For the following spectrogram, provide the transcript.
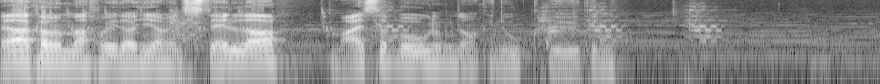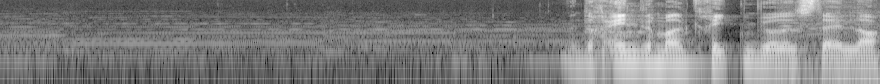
Ja, komm, wir machen wieder hier mit Stella. Meisterbogen und noch genug Bögen. Wenn doch endlich mal kriegen würde, Stella.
